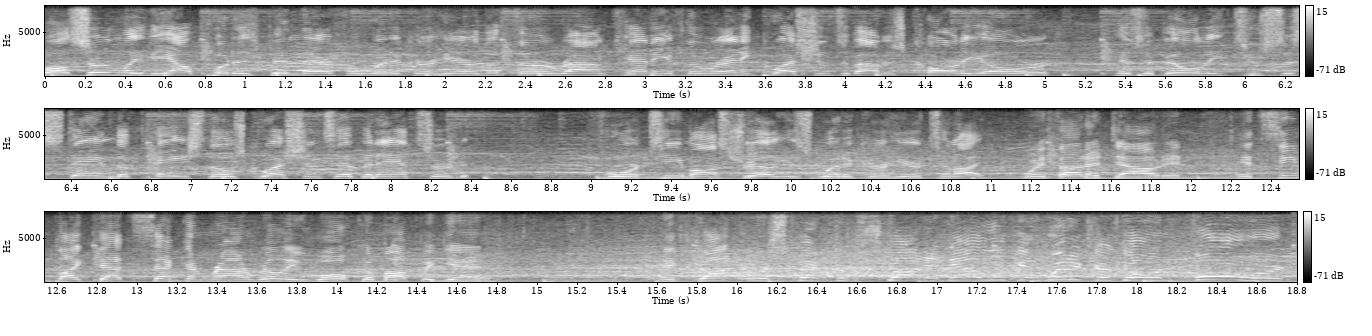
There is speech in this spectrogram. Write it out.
Well, certainly the output has been there for Whittaker here in the third round. Kenny, if there were any questions about his cardio or his ability to sustain the pace, those questions have been answered for Team Australia's Whittaker here tonight. Without a doubt, and it seemed like that second round really woke him up again. It got respect from Scott, and now look at Whittaker going forward.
